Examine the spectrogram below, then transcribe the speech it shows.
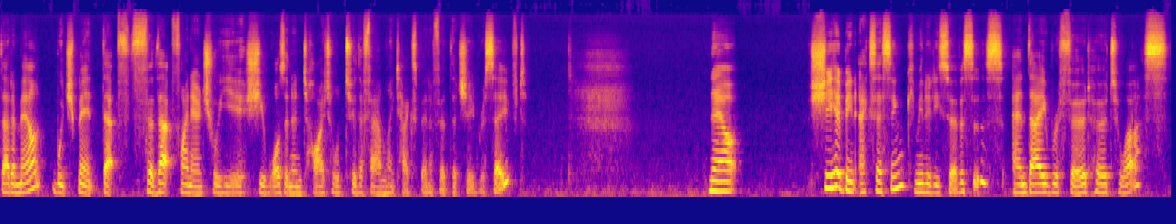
that amount, which meant that for that financial year, she wasn't entitled to the family tax benefit that she'd received. Now, she had been accessing community services and they referred her to us.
